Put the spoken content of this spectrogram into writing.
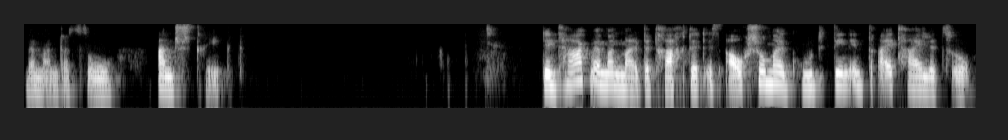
wenn man das so anstrebt. Den Tag, wenn man mal betrachtet, ist auch schon mal gut, den in drei Teile zu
